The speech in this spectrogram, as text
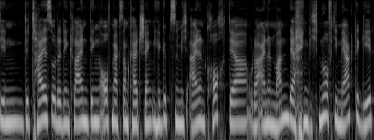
den Details oder den kleinen Dingen Aufmerksamkeit schenken. Hier gibt es nämlich einen Koch, der oder einen Mann, der eigentlich nur auf die Märkte geht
